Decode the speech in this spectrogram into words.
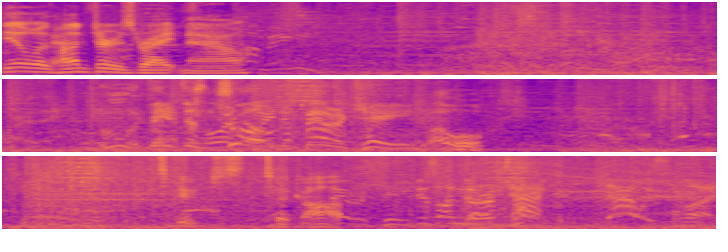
Deal with hunters right now. Ooh, they destroyed the barricade. Whoa! Dude just took off. Barricade is under attack. That was fun.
